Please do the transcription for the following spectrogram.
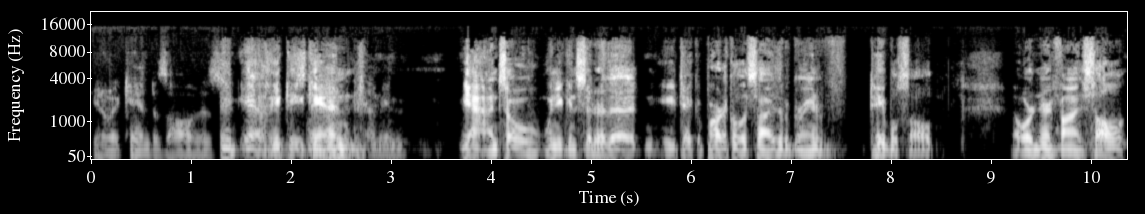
you know it can dissolve as It, yes, I it, it can. i mean Yeah, and so when you consider that you take a particle the size of a grain of table salt, uh, ordinary fine salt,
